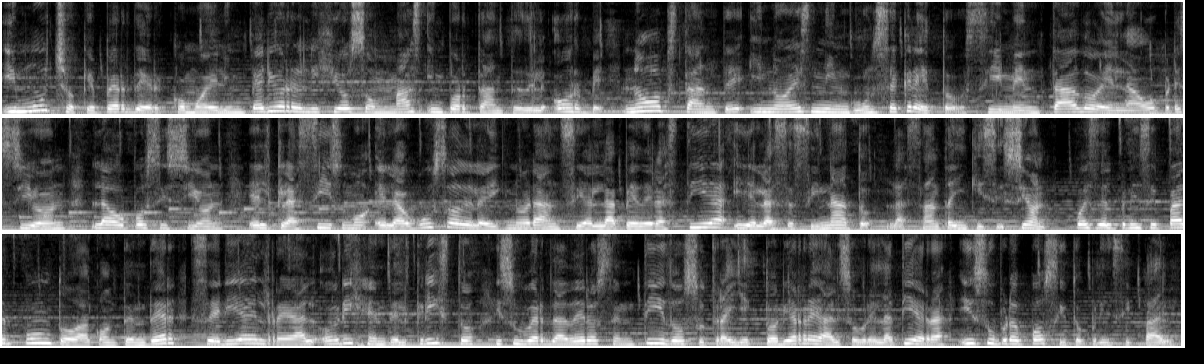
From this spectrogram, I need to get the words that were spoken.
y mucho que perder como el imperio religioso más importante del orbe. No obstante, y no es ningún secreto, cimentado en la opresión, la oposición, el clasismo, el abuso de la ignorancia, la pederastía y el asesinato, la Santa Inquisición, pues el principal punto a contender sería el real origen del Cristo y su verdadero sentido, su trayectoria real sobre la tierra y su propósito principal.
